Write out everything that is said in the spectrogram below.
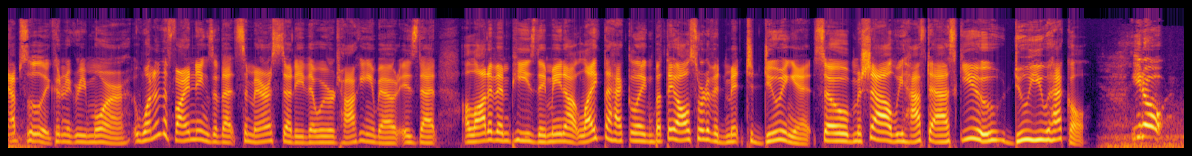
Absolutely, couldn't agree more. One of the findings of that Samara study that we were talking about is that a lot of MPs they may not like the heckling, but they all sort of admit to doing it. So, Michelle, we have to ask you: Do you heckle? You know.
